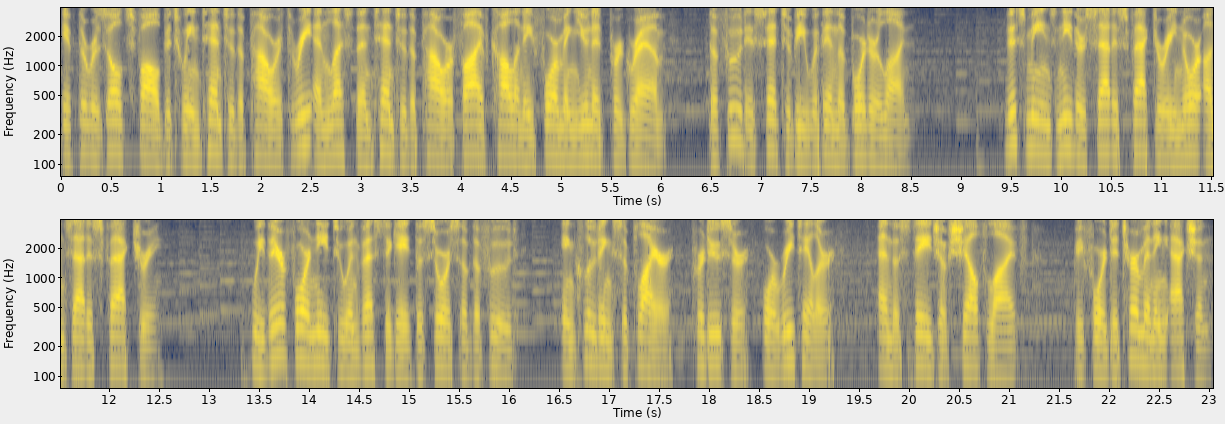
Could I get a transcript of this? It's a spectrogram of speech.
If the results fall between 10 to the power 3 and less than 10 to the power 5 colony forming unit per gram, the food is said to be within the borderline. This means neither satisfactory nor unsatisfactory. We therefore need to investigate the source of the food, including supplier, producer, or retailer, and the stage of shelf life, before determining action.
